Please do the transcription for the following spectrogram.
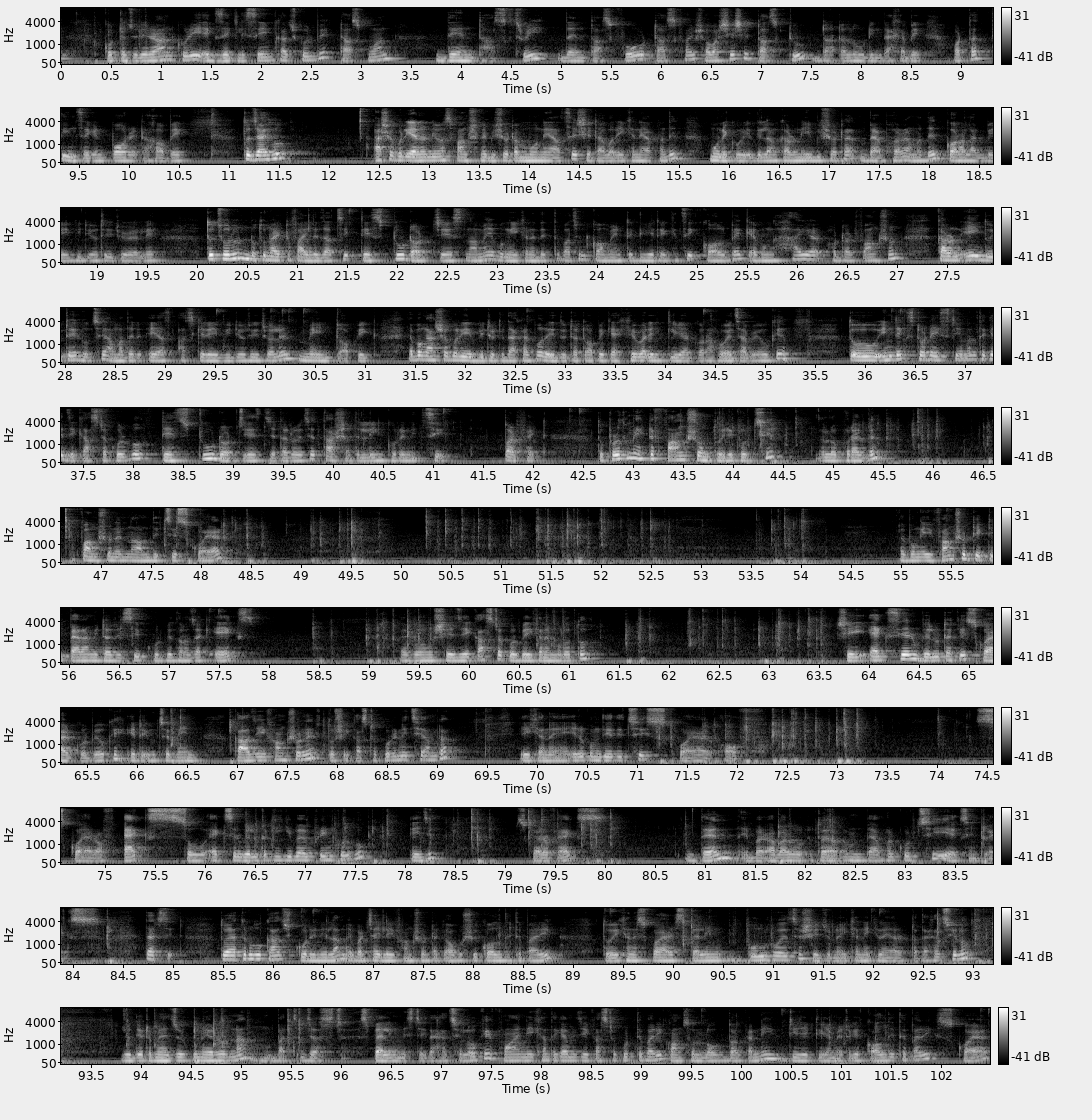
কোডটা যদি রান করি এক্স্যাক্টলি সেম কাজ করবে task one then task three then task four task five সবার শেষে টাস্ক টু ডাটা লোডিং দেখাবে, অর্থাৎ তিন সেকেন্ড পর এটা হবে। তো যাই হোক, আশা করি অ্যানোনিমাস ফাংশনের বিষয়টা মনে আছে, সেটা আবার এখানে আপনাদের মনে করিয়ে দিলাম, কারণ এই বিষয়টা ব্যবহার আমাদের করা লাগবে এই ভিডিও টিউটোরিয়ালে তো চলুন নতুন একটা ফাইলে যাচ্ছি টেস্ট টু ডট জেস নামে, এবং এখানে দেখতে পাচ্ছেন কমেন্টে দিয়ে রেখেছি কলব্যাক এবং হায়ার অর্ডার ফাংশন কারণ এই দুইটাই হচ্ছে আমাদের এই আজকের এই ভিডিও টিউটোরিয়ালের মেইন টপিক এবং আশা করি এই ভিডিওটি দেখার পর এই দুইটা টপিক একেবারেই ক্লিয়ার করা হয়ে যাবে ওকে তো ইন্ডেক্স ডট এইচটিএমএল থেকে যে কাজটা করব টেস্ট টু ডট জেস যেটা রয়েছে, তার সাথে লিঙ্ক করে নিচ্ছি। পারফেক্ট তো প্রথমে একটা ফাংশন তৈরি করছি, লক্ষ্য রাখবেন। ফাংশনের নাম দিচ্ছি স্কোয়ার এবং এই ফাংশনটি একটি প্যারামিটার রিসিভ করবে, ধরা যাক এক্স এবং সে যে কাজটা করবে এখানে মূলত, সেই এক্সের ভ্যালুটাকে স্কোয়ার করবে ওকে এটাই হচ্ছে মেইন কাজ এই ফাংশনের তো সেই কাজটা করে নিচ্ছি আমরা। এইখানে এরকম দিয়ে দিচ্ছি square of square of x so এক্সের ভ্যালুটাকে কীভাবে প্রিন্ট করব? এই যে স্কোয়ার অফ এক্স দেন এবার আবার এটা ব্যবহার করছি x into x that's it তো এতটুকু কাজ করে নিলাম। এবার চাইলে এই ফাংশনটাকে অবশ্যই কল দিতে পারি। তো এখানে স্কোয়ার স্পেলিং ভুল হয়েছে সেই জন্য এখানে এখানে এররটা দেখাচ্ছিল। যদি এটা মেজর কোনো এরর না বাট জাস্ট স্পেলিং মিস্টেক দেখাচ্ছিল। ওকে ফাইন এখান থেকে আমি যে কাজটা করতে পারি কনসোল লোক দরকার নেই ডিরেক্টলি আমি এটাকে কল দিতে পারি স্কোয়ার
